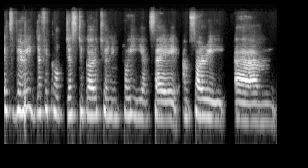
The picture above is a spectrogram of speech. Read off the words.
it's very difficult just to go to an employee and say, "I'm sorry, um,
